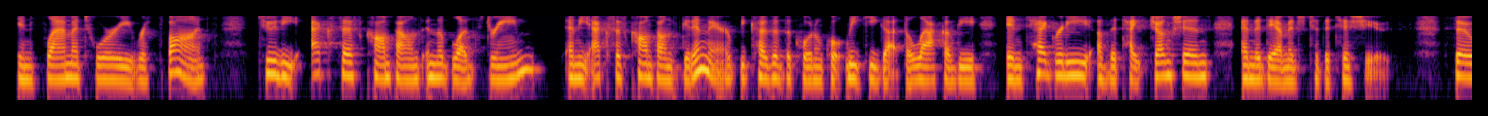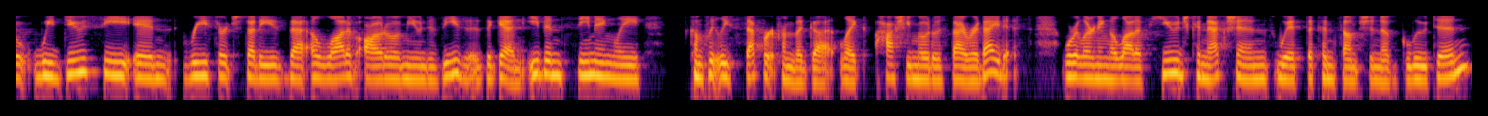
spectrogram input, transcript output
inflammatory response to the excess compounds in the bloodstream and the excess compounds get in there because of the quote unquote leaky gut, the lack of the integrity of the tight junctions and the damage to the tissues. So, we do see in research studies that a lot of autoimmune diseases, again, even seemingly completely separate from the gut, like Hashimoto's thyroiditis. We're learning a lot of huge connections with the consumption of gluten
